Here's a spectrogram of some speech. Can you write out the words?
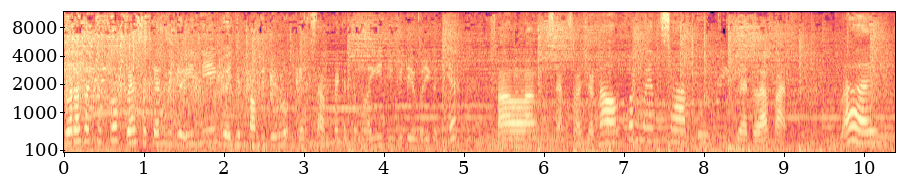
Gue rasa cukup ya sekian video ini. Gue izin pamit dulu ya. Sampai ketemu lagi di video berikutnya. Salam sensasional. Permen 138 bye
